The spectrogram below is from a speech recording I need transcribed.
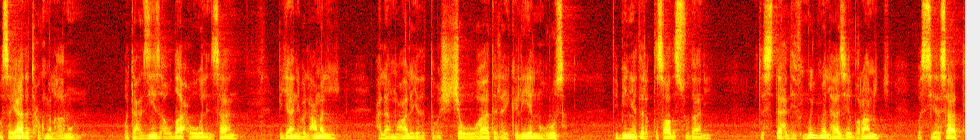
وسيادة حكم القانون وتعزيز أوضاع حقوق الإنسان بجانب العمل على معالجة التشوهات الهيكلية الموروثة في بنية الاقتصاد السوداني وتستهدف مجمل هذه البرامج والسياسات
